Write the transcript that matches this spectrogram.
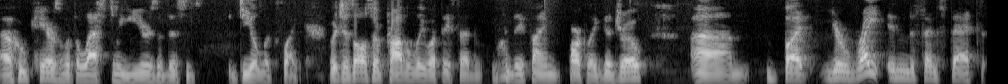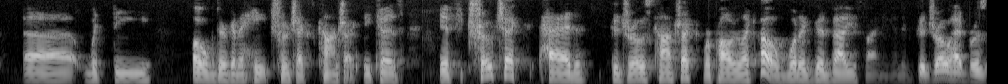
uh, who cares what the last three years of this deal looks like? Which is also probably what they said when they signed Barclay Goodrow. Um, but you're right in the sense that uh, with the oh they're going to hate Trocheck's contract because if Trocheck had Goodrow's contract, we're probably like oh what a good value signing, and if Goodrow had Bros-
